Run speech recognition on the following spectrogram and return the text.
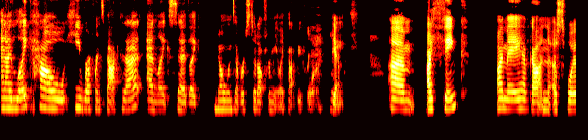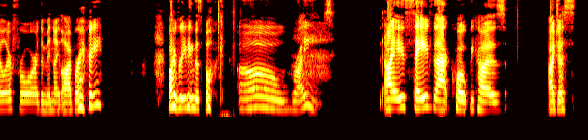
And I like how he referenced back to that and like said like no one's ever stood up for me like that before. Yeah. Um, I think I may have gotten a spoiler for the Midnight Library by reading this book. Oh, right. I saved that quote because I just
